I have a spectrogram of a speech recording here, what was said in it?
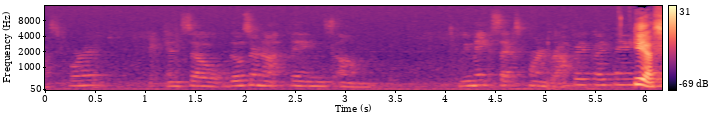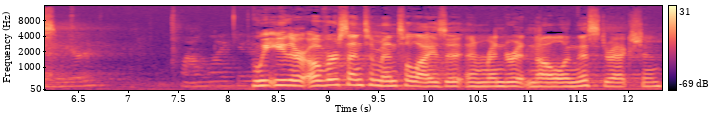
asked for it. And so those are not things, um, we make sex pornographic, I think. Yes. Weird, clown-like, you know. We either over sentimentalize it and render it null in this direction,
